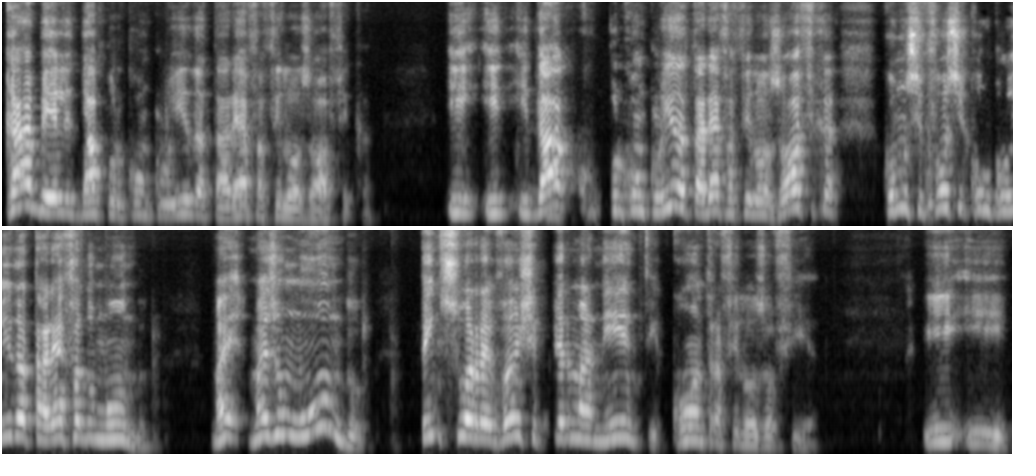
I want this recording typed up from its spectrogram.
cabe ele dar por concluída a tarefa filosófica. E, e, e dar por concluída a tarefa filosófica como se fosse concluída a tarefa do mundo. Mas, mas o mundo tem sua revanche permanente contra a filosofia. E, e,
